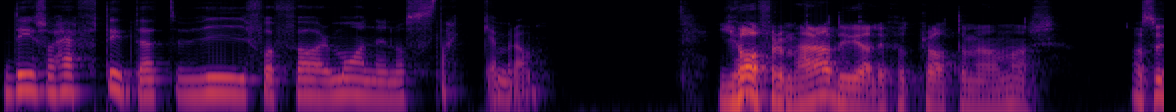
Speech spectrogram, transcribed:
det är så häftigt att vi får förmånen att snacka med dem. Ja, för de här hade vi aldrig fått prata med annars. Alltså,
